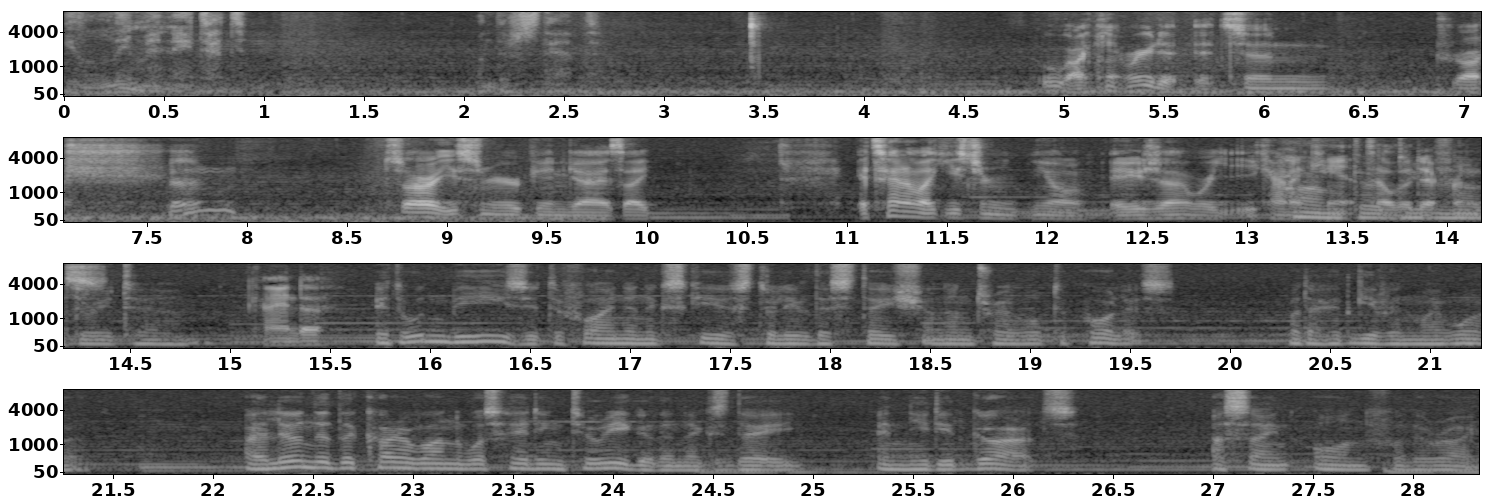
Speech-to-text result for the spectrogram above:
Eliminated. Understand? Ooh, I can't read it. It's in Russian. Sorry, Eastern European guys. I. It's kind of like Eastern, you know, Asia, where you kind of can't tell the difference. Kinda. It wouldn't be easy to find an excuse to leave the station and travel to Polis, but I had given my word. I learned that the caravan was heading to Riga the next day and needed guards, assigned on for the ride.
